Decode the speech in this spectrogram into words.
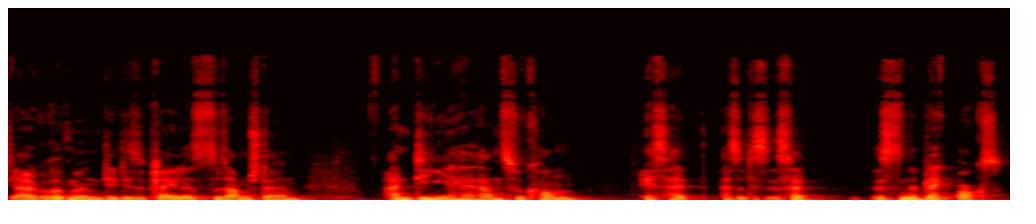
die Algorithmen, die diese Playlist zusammenstellen, an die heranzukommen, ist halt, also das ist halt, das ist eine Blackbox.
